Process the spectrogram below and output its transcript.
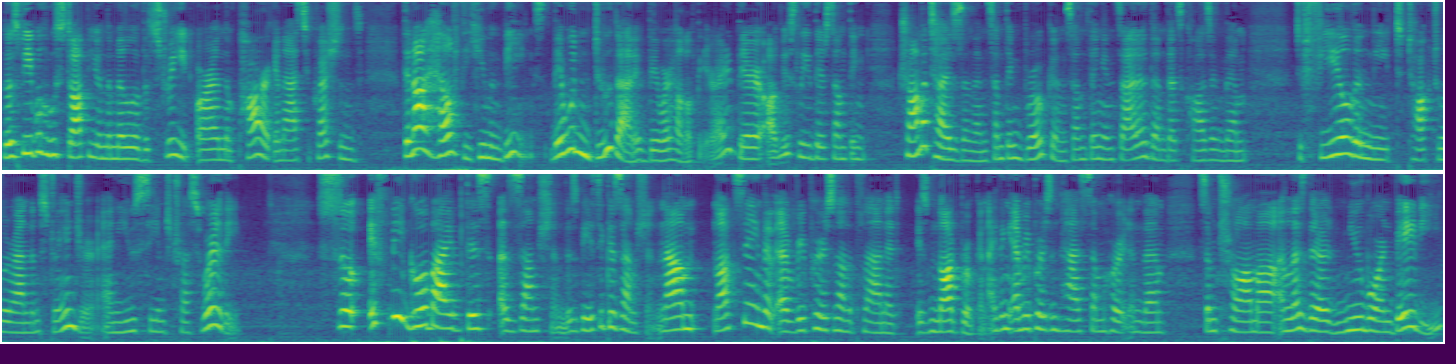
Those people who stop you in the middle of the street or in the park and ask you questions, they're not healthy human beings. They wouldn't do that if they were healthy, right? They're obviously there's something traumatized in them, something broken, something inside of them that's causing them to feel the need to talk to a random stranger, and you seemed trustworthy. So, if we go by this assumption, this basic assumption, now I'm not saying that every person on the planet is not broken. I think every person has some hurt in them, some trauma, unless they're a newborn baby.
